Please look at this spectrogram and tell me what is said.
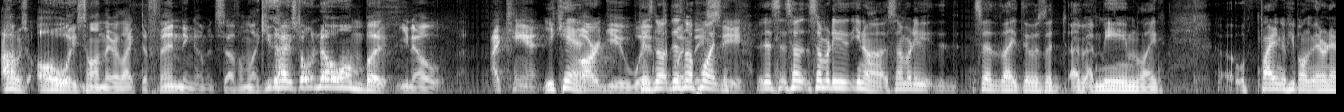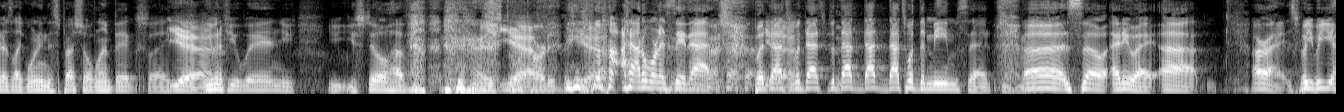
I was always on there like defending him and stuff. I'm like, you guys don't know him, but you know, I can't. You can't argue with. There's no, there's what no point. There's- so- somebody, you know, somebody said like there was a, a, a meme like fighting the people on the internet is like winning the Special Olympics. Like, Yeah. even if you win, you you, you still have. Yeah, yeah. I don't want to say that, but that's Yeah. but that's but that that that's what the meme said. Uh, so anyway, uh, all right. So, but you, but, you,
